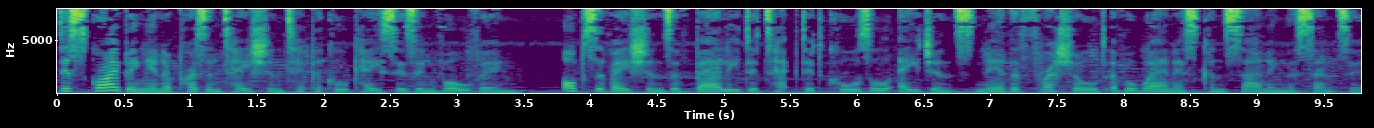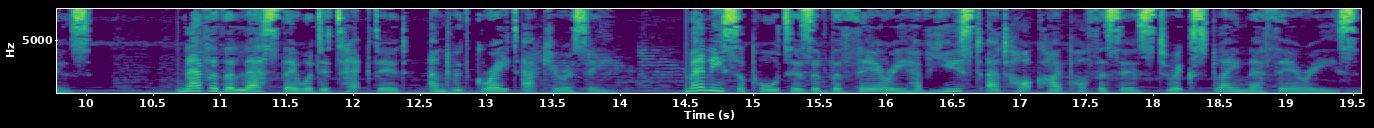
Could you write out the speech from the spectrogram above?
Describing in a presentation typical cases involving observations of barely detected causal agents near the threshold of awareness concerning the senses. Nevertheless they were detected, and with great accuracy. Many supporters of the theory have used ad hoc hypotheses to explain their theories,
